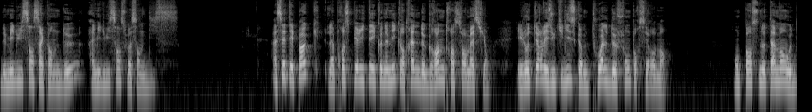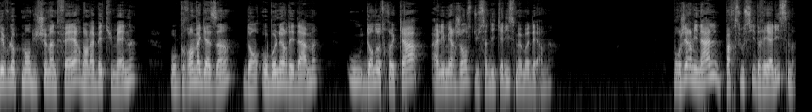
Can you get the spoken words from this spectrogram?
de 1852 à 1870. À cette époque, la prospérité économique entraîne de grandes transformations, et l'auteur les utilise comme toile de fond pour ses romans. On pense notamment au développement du chemin de fer dans La bête humaine, au grand magasin dans Au bonheur des dames, ou, dans notre cas, à l'émergence du syndicalisme moderne. Pour Germinal, par souci de réalisme,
